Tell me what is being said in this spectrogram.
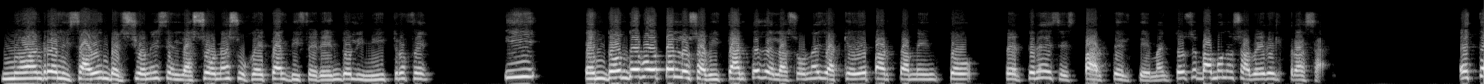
no han realizado inversiones en la zona sujeta al diferendo limítrofe y en dónde votan los habitantes de la zona y a qué departamento pertenece, es parte del tema. Entonces vámonos a ver el trazado. Este,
